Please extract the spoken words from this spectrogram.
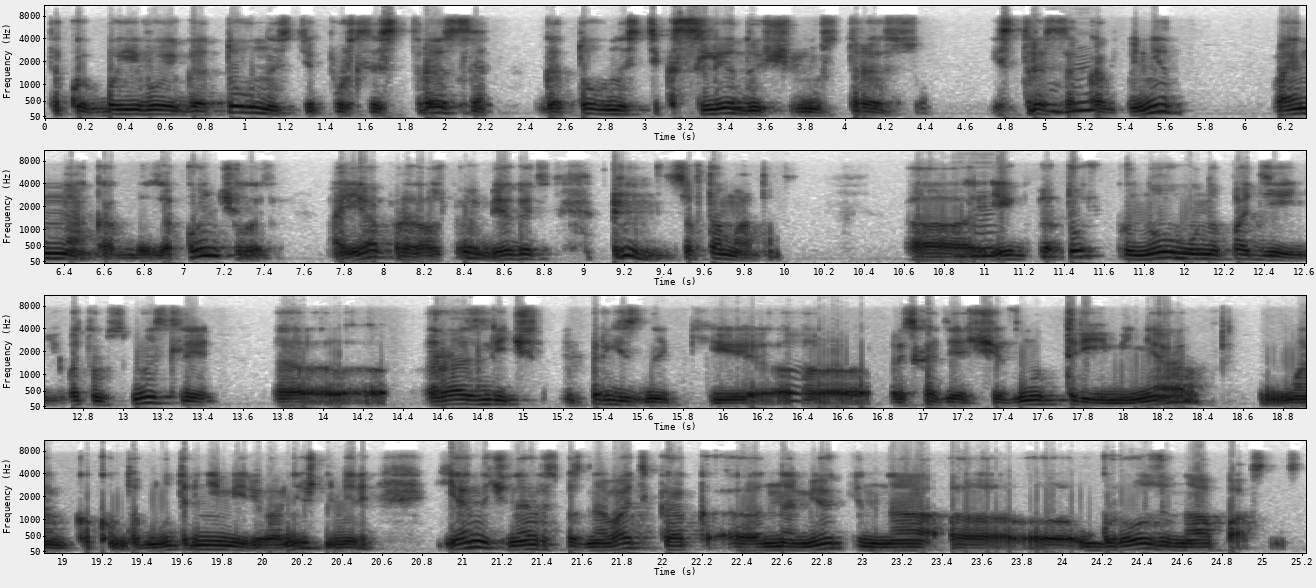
такой боевой готовности после стресса, готовности к следующему стрессу. И стресса угу. как бы нет, война как бы закончилась, а я продолжаю бегать с автоматом. Mm-hmm. И готов к новому нападению. В этом смысле э, различные признаки, э, происходящие внутри меня, в моем каком-то внутреннем мире, во внешнем мире, я начинаю распознавать как намеки на угрозу, на опасность.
